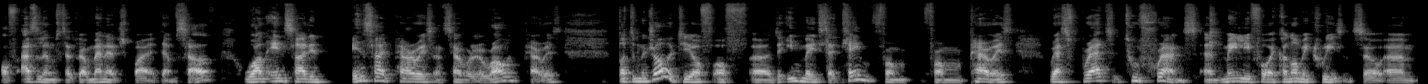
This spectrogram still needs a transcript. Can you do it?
of asylums that were managed by themselves. One inside in inside Paris and several around Paris. But the majority of, of uh, the inmates that came from, from Paris were spread to France and mainly for economic reasons. So um,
